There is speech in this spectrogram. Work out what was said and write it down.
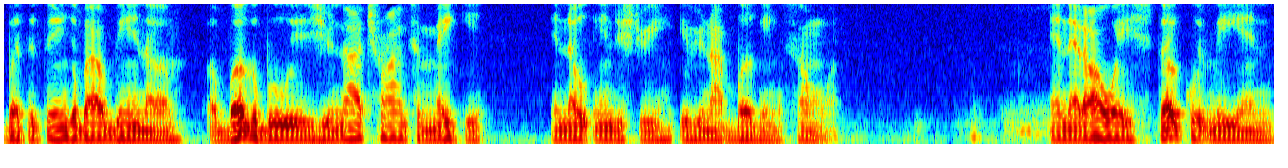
But the thing about being a, a bugaboo is you're not trying to make it in no industry if you're not bugging someone. And that always stuck with me. And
